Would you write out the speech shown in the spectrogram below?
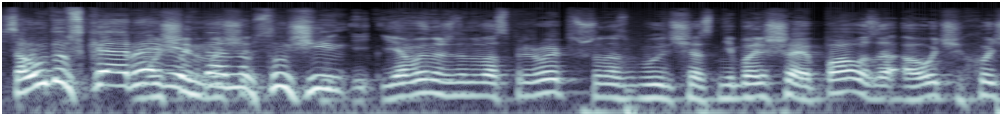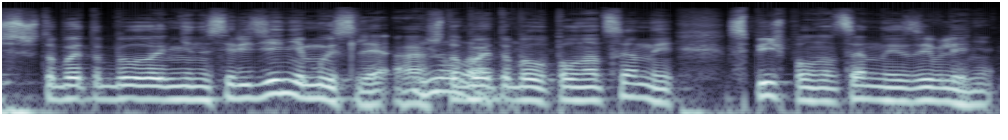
Саудовская Аравия мужчин, в данном мужчин, случае... Я вынужден вас прервать, потому что у нас будет сейчас небольшая пауза, а очень хочется, чтобы это было не на середине мысли, а ну, чтобы ладно. это был полноценный спич, полноценное заявление.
